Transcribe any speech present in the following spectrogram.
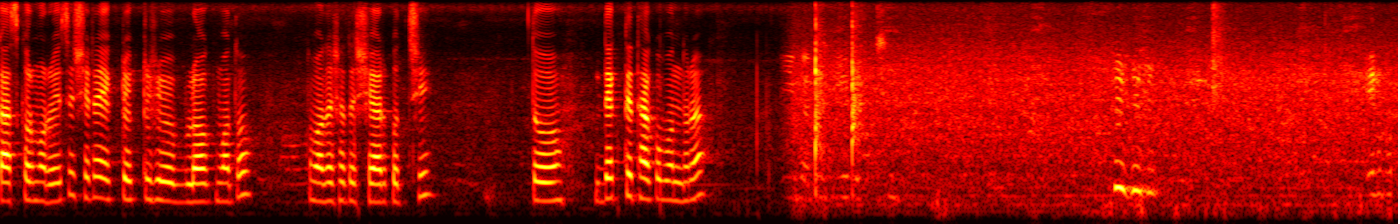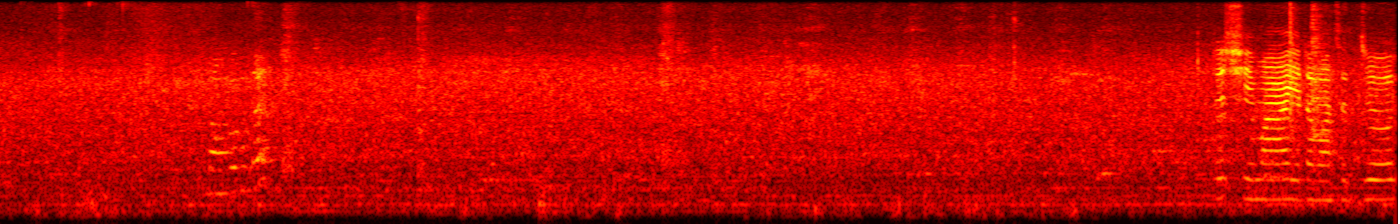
কাজকর্ম রয়েছে, সেটা একটু একটু ব্লগ মতো তোমাদের সাথে শেয়ার করছি। তো দেখতে থাকো বন্ধুরা। এইভাবে দিয়ে দিচ্ছি এর উপর- লঙ্কা কোথায়? এটা সেমাই, এটা মাছের ঝোল,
